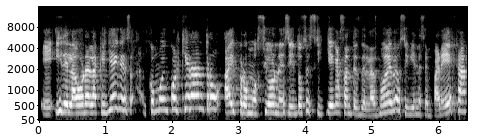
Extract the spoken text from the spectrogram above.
Eh, y de la hora a la que llegues, como en cualquier antro, hay promociones y entonces si llegas antes de las nueve o si vienes en pareja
